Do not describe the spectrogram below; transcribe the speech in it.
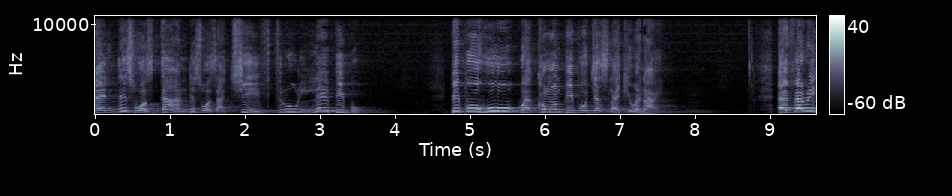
And this was done, this was achieved through lay people. People who were common people just like you and I. A very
